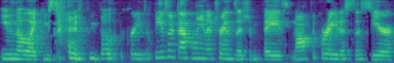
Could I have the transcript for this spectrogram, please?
even though, like you said, we both agree the Beavs are definitely in a transition phase, not the greatest this year.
